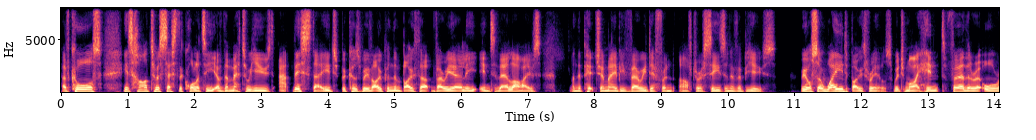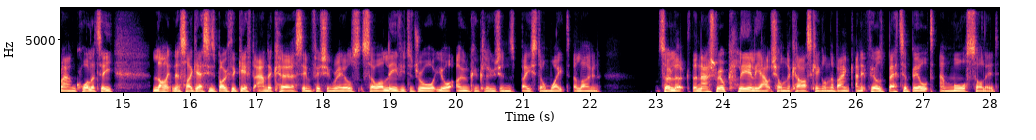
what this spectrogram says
Of course, it's hard to assess the quality of the metal used at this stage because we've opened them both up very early into their lives, and the picture may be very different after a season of abuse. We also weighed both reels, which might hint further at all round quality. Lightness, I guess, is both a gift and a curse in fishing reels, so I'll leave you to draw your own conclusions based on weight alone. So look, the Nash reel clearly outshone the KastKing on the bank and it feels better built and more solid,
